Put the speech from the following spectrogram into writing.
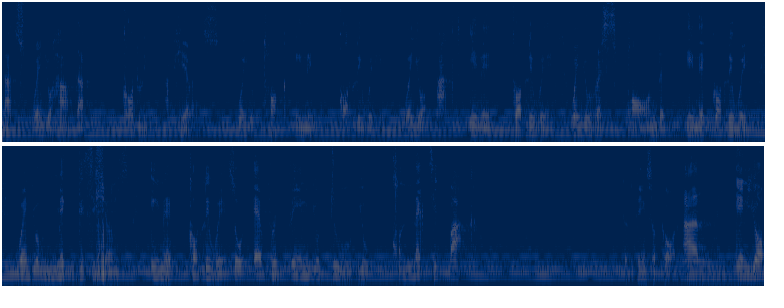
That's when you have that godly appearance, when you talk in a godly way, when you act in a godly way, when you respond in a godly way, when you make decisions in a godly way. So everything you do, you connect it back to the things of God. And in your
